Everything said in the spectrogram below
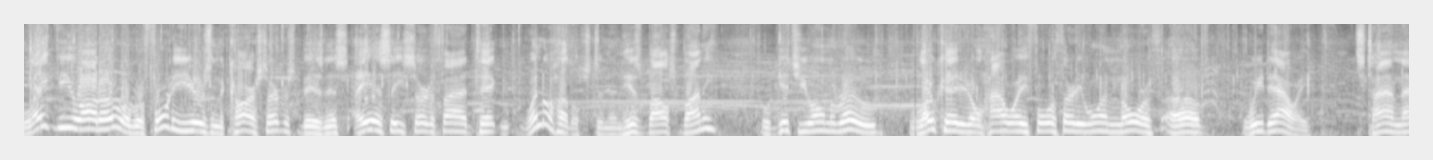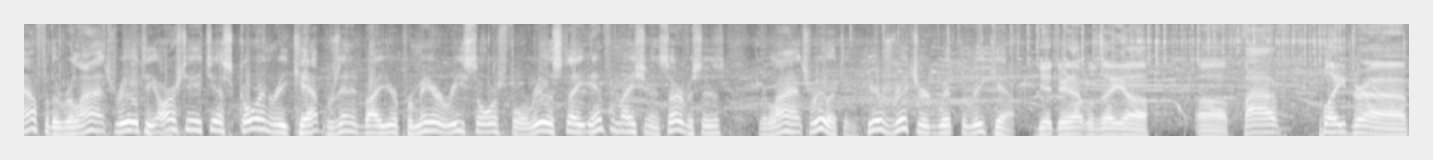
Lakeview Auto, over 40 years in the car service business, ASE certified tech Wendell Huddleston and his boss Bonnie will get you on the road, located on Highway 431 north of Wedowee. It's time now for the Reliance Realty RCHS scoring recap presented by your premier resource for real estate information and services, Reliance Realty. Here's Richard with the recap. Yeah, Jay, that was a uh, uh, five play drive,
